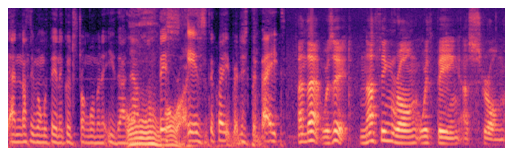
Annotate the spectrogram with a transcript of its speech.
and nothing wrong with being a good, strong woman either. Now, this right. is the Great British Debate. And that was it. Nothing wrong with being a strong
